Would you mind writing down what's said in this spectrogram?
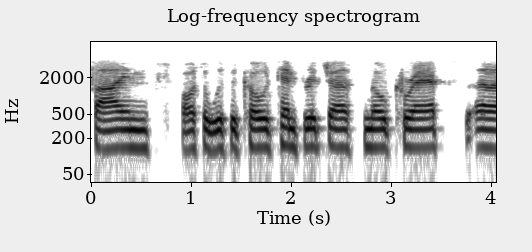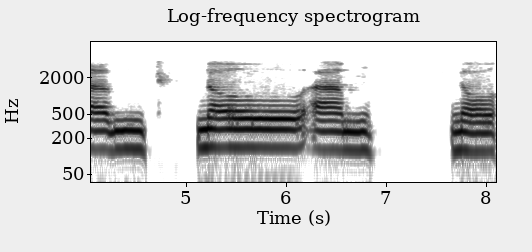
fine. Also with the cold temperatures, no crabs, um, no um, no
